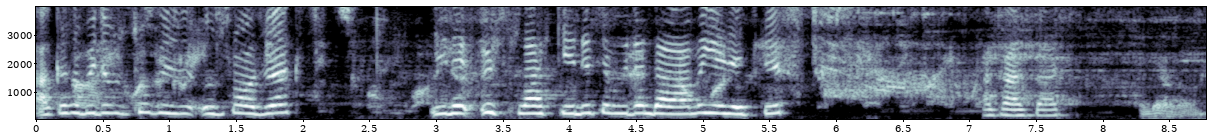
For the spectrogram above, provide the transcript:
Arkadaşlar videomuz çok uzun, olacak. Yine 3 like gelirse videonun devamı gelecektir. Arkadaşlar. Devam.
